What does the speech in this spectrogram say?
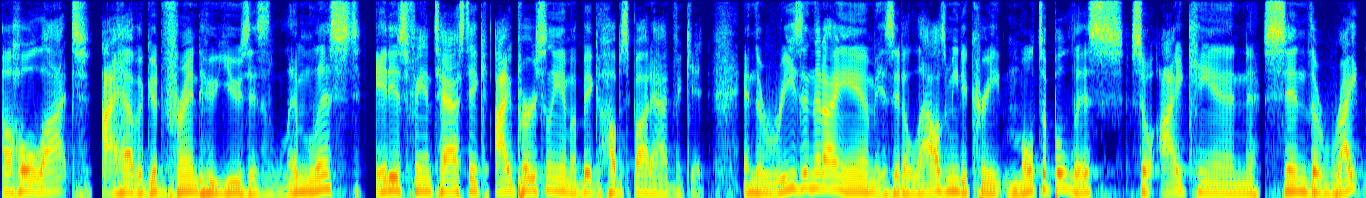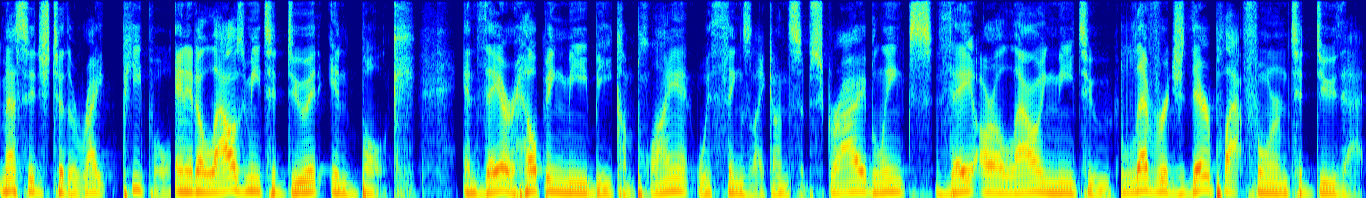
a whole lot. I have a good friend who uses Lemlist. It is fantastic. I personally am a big HubSpot advocate. And the reason that I am is it allows me to create multiple lists so I can send the right message to the right people. And it allows me to do it in bulk and they are helping me be compliant with things like unsubscribe links. They are allowing me to leverage their platform to do that.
